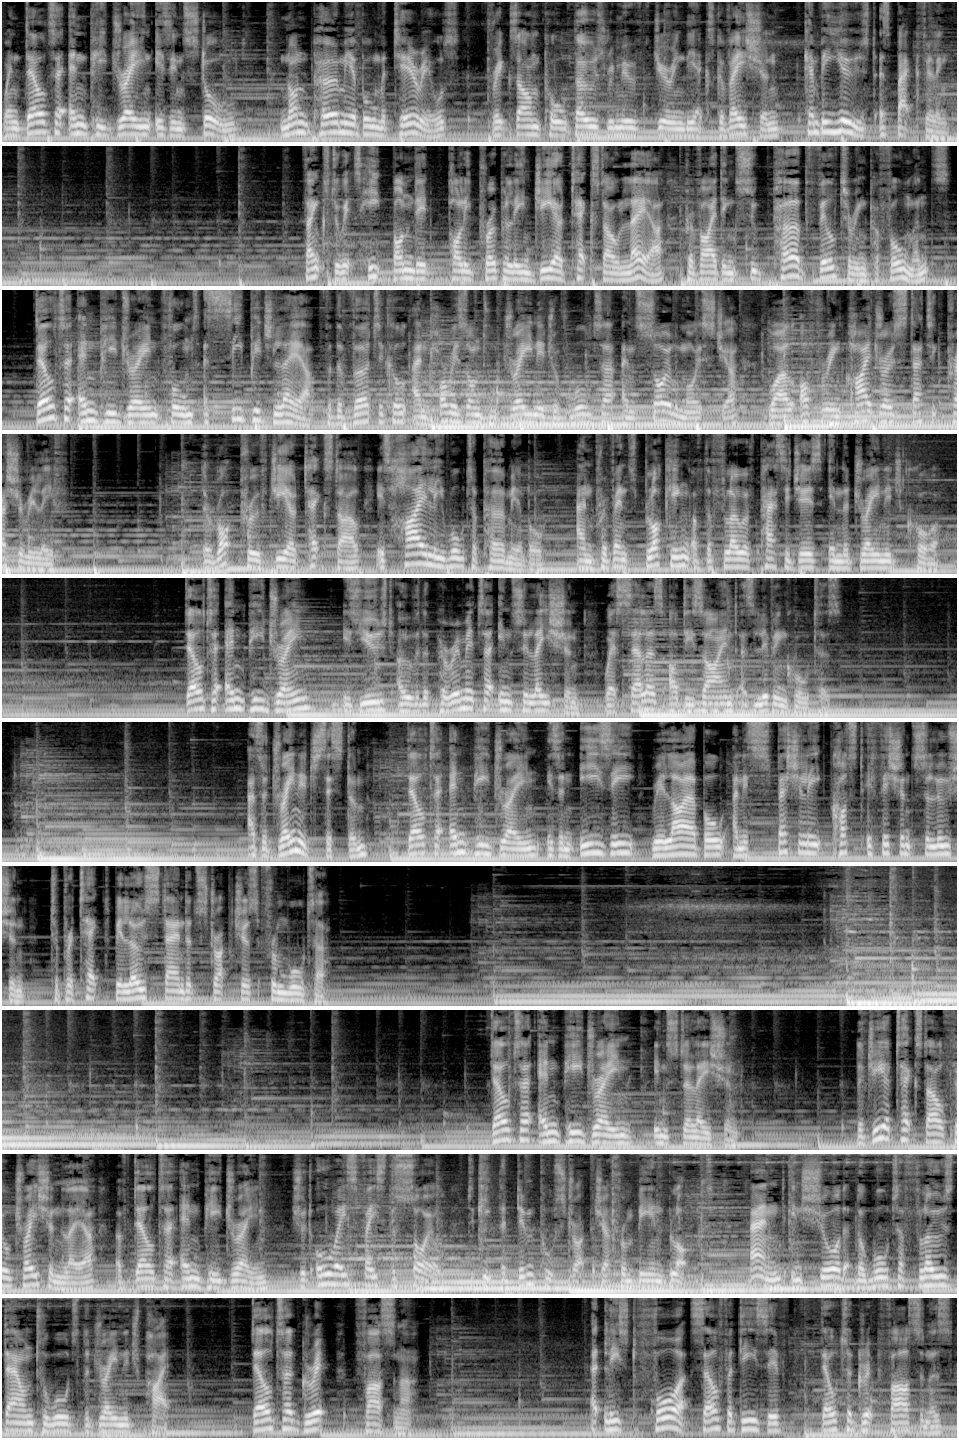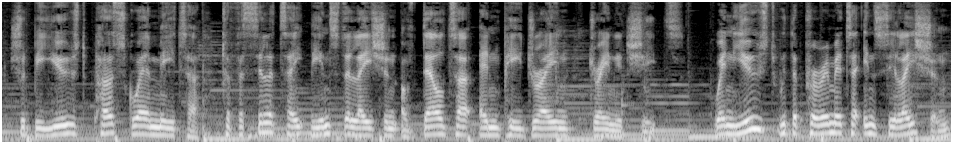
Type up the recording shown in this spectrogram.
When Delta NP Drain is installed, non-permeable materials, for example those removed during the excavation, can be used as backfilling. Thanks to its heat-bonded polypropylene geotextile layer providing superb filtering performance, Delta NP Drain forms a seepage layer for the vertical and horizontal drainage of water and soil moisture while offering hydrostatic pressure relief. The rot-proof geotextile is highly water permeable and prevents blocking of the flow of passages in the drainage core. Delta NP Drain is used over the perimeter insulation where cellars are designed as living quarters. As a drainage system, Delta NP Drain is an easy, reliable and especially cost-efficient solution to protect below standard structures from water. Delta NP Drain installation. The geotextile filtration layer of Delta NP Drain should always face the soil to keep the dimple structure from being blocked and ensure that the water flows down towards the drainage pipe. Delta Grip Fastener. At least four self-adhesive Delta Grip fasteners should be used per square meter to facilitate the installation of Delta NP Drain drainage sheets. When used with the perimeter insulation,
